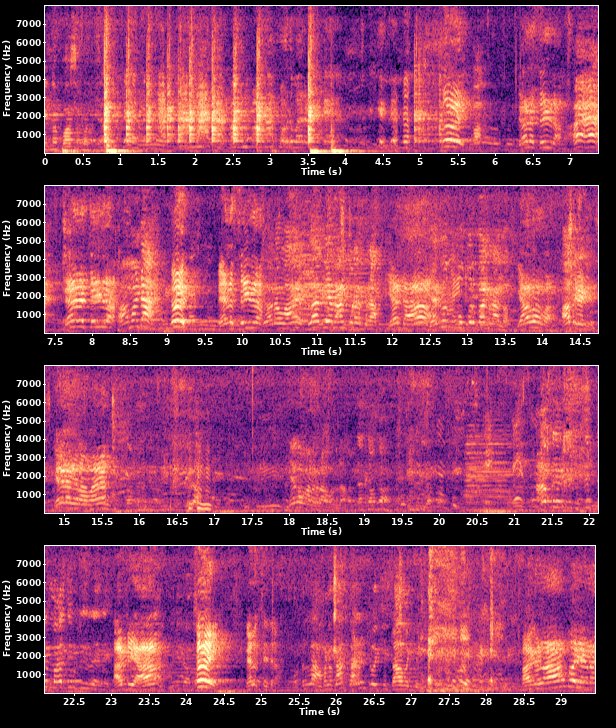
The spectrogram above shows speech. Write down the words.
என்ன பாசம் பாத்தியா? ஏய் வேலை ஆ, வேலை செய்யுதுடா ஆமாண்டா. ஏய் வேலை வா, பிளாக்லயே வாங்க கூடாதுடா ஏன்டா இரநூத்தி முப்பது ரூபாய்றாங்க யாவாவா ஆபரேட்டர் எங்கடாங்கறான் அவன்? எங்க வாங்குறான் அவன் அப்படியா? ஏய்! வேலை செய்யுதுடா முதல்ல அவனை தான் கரண்ட் வச்சு சாவடிக்கணும். மகளாம எங்கடா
